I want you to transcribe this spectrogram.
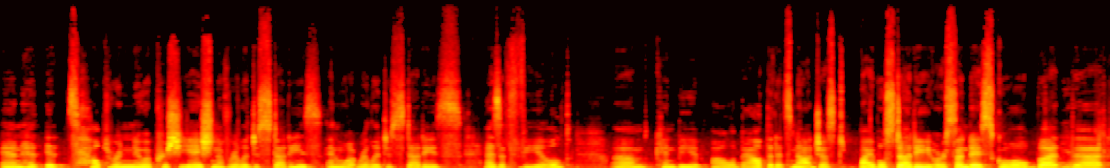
and it's helped renew appreciation of religious studies and what religious studies as a field um, can be all about. That it's not just Bible study or Sunday school, but yeah. that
